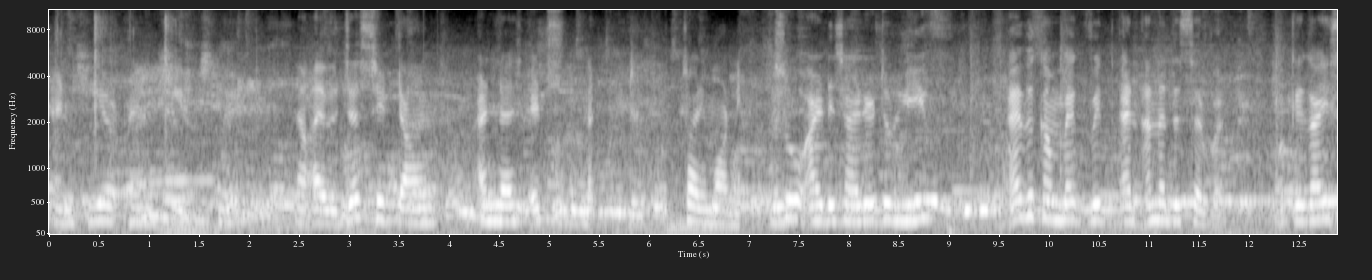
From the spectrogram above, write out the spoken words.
and here and here. Now I will just sit down unless it's night. Sorry, morning. So I decided to leave. I will come back with an another server. Okay, guys.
